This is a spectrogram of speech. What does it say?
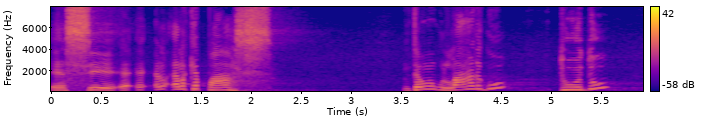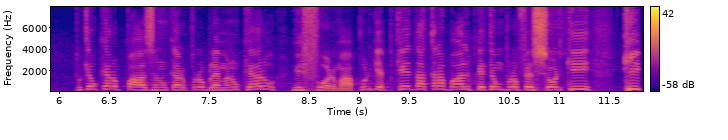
é, ser, é, é, ela, ela quer paz. Então eu largo tudo, porque eu quero paz, eu não quero problema, eu não quero me formar. Por quê? Porque dá trabalho, porque tem um professor que, que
